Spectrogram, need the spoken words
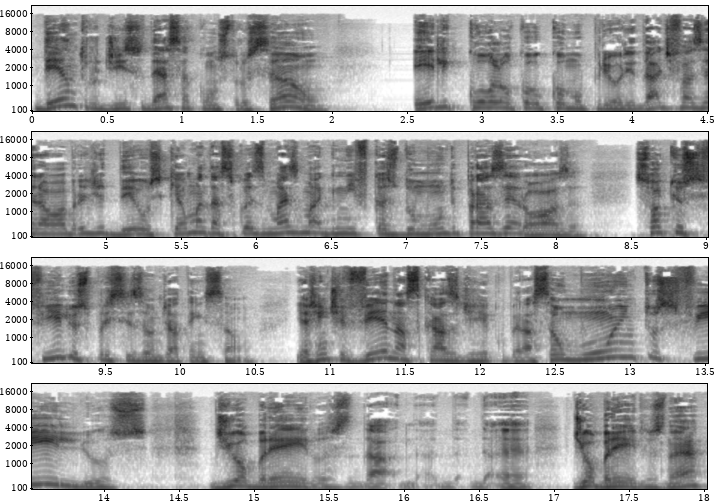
dentro disso, dessa construção, ele colocou como prioridade fazer a obra de Deus, que é uma das coisas mais magníficas do mundo e prazerosa. Só que os filhos precisam de atenção. E a gente vê nas casas de recuperação muitos filhos de obreiros, da, da, da, é, de obreiros, né?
